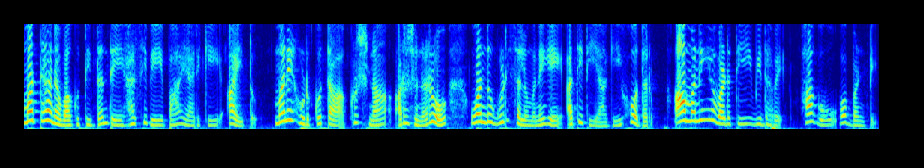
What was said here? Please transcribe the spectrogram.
ಮಧ್ಯಾಹ್ನವಾಗುತ್ತಿದ್ದಂತೆ ಹಸಿವೆ ಬಾಯಾರಿಕೆ ಆಯಿತು. ಮನೆ ಹುಡುಕುತ್ತಾ ಕೃಷ್ಣ ಅರ್ಜುನರು ಒಂದು ಗುಡಿಸಲು ಮನೆಗೆ ಅತಿಥಿಯಾಗಿ ಹೋದರು. ಆ ಮನೆಯ ಒಡತಿ ವಿಧವೆ. ಹಾಗೂ ಒಬ್ಬಂಟಿ.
